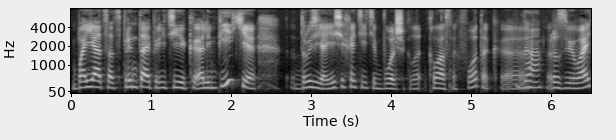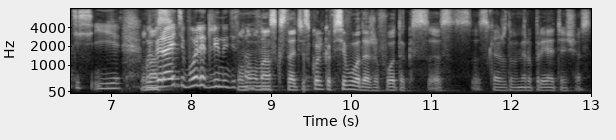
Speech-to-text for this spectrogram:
боятся от спринта перейти к Олимпийке. Друзья, если хотите больше кл- классных фоток, э, да. развивайтесь и у выбирайте нас, более длинные дистанции. У, у нас, кстати, сколько всего даже фоток с, с, с каждого мероприятия сейчас?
